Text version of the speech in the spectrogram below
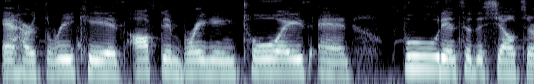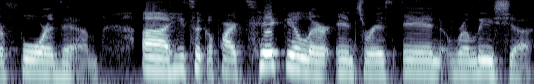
and her three kids, often bringing toys and food into the shelter for them. Uh, he took a particular interest in Relisha.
